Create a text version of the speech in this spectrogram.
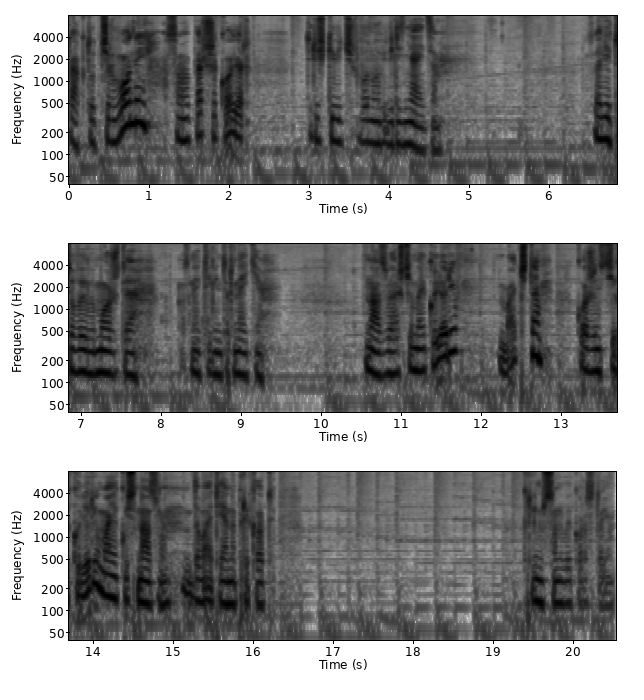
Так, тут червоний, а саме перший колір трішки від червоного відрізняється. Взагалі-то ви можете знайти в інтернеті назви HTML кольорів. Бачите, кожен з цих кольорів має якусь назву. Давайте я, наприклад, Crimson використаю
